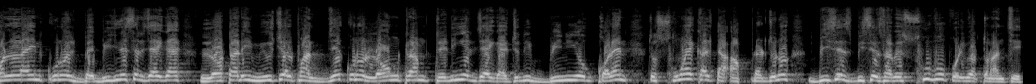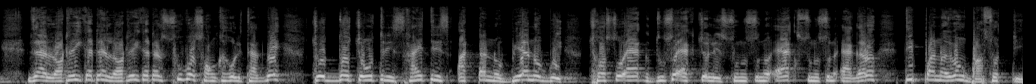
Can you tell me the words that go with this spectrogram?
অনলাইন কোনো বিজনেসের জায়গায়, লটারি, মিউচুয়াল ফান্ড, যে কোনো লং টার্ম ট্রেডিংয়ের জায়গায় যদি বিনিয়োগ করেন, তো সময়কালটা আপনার জন্য বিশেষ বিশেষভাবে শুভ পরিবর্তন আনছে। যারা লটারি কাটেন, লটারি কাটার শুভ সংখ্যাগুলি থাকবে চোদ্দ, চৌত্রিশ সাঁত্রিশ আটান্ন, বিরানব্বই, ছশো এক, দুশো একচল্লিশ, শূন্য শূন্য এক, শূন্য শূন্য এগারো, তিপ্পান্ন এবং বাষট্টি।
